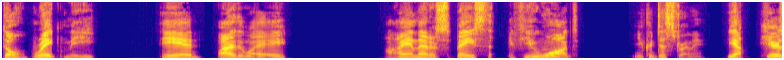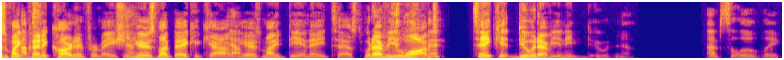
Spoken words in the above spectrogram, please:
don't break me. And by the way, I am at a space that if you want, You could destroy me. yeah, here's my Abs- credit card information, Yeah. here's my bank account, Yeah. here's my DNA test, whatever you want take it, do whatever you need to do with it. Absolutely.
